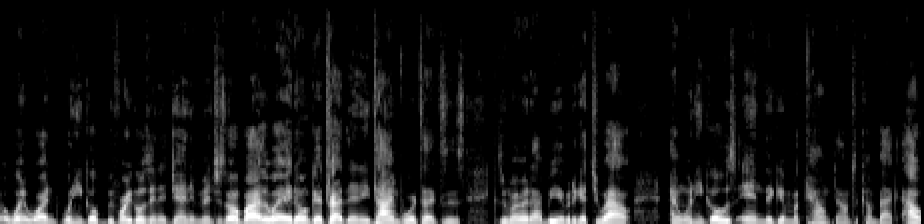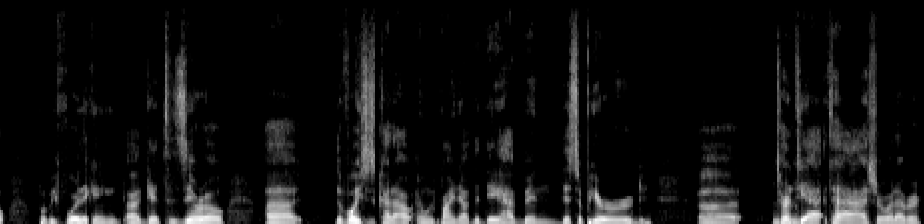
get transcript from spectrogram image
when when when he go before he goes in it, Janet mentions, "Oh, by the way, don't get trapped in any time vortexes because we might not be able to get you out." And when he goes in, they give him a countdown to come back out. But before they can uh, get to zero, uh, the voice is cut out, and we find out that they have been disappeared, uh, turned Mhm. to, to ash or whatever,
